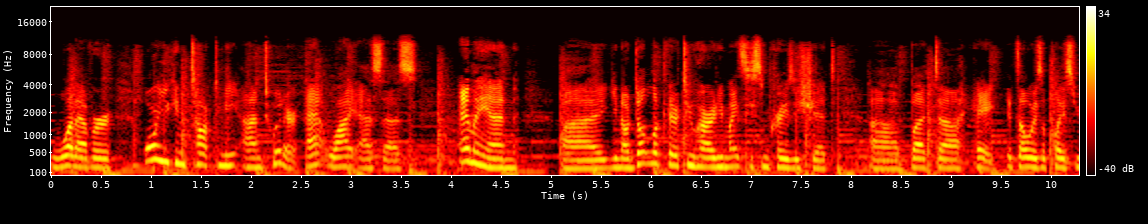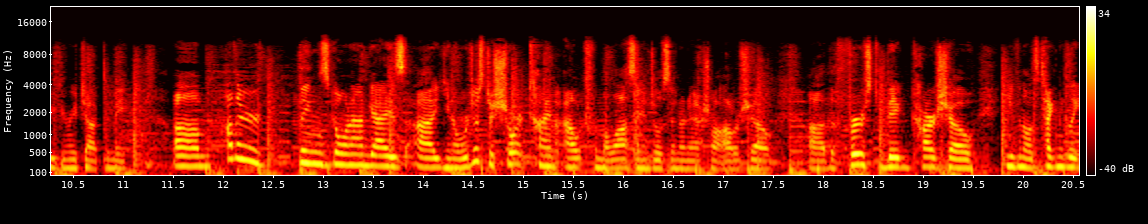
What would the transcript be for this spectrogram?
whatever, or you can talk to me on Twitter at YSSMAN. Uh, you know, don't look there too hard. You might see some crazy shit. Uh, but uh, hey, it's always a place where you can reach out to me. Um, other things going on, guys. Uh, you know, we're just a short time out from the Los Angeles International Auto Show, uh, the first big car show. Even though it's technically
